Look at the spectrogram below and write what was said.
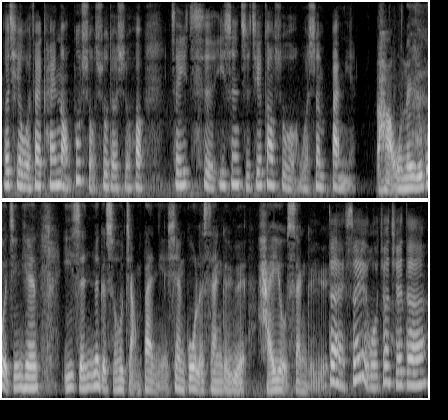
而且我在开脑部手术的时候，这一次医生直接告诉我，我剩半年。好，我们如果今天医生那个时候讲半年，现在过了三个月，还有三个月。对，所以我就觉得，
